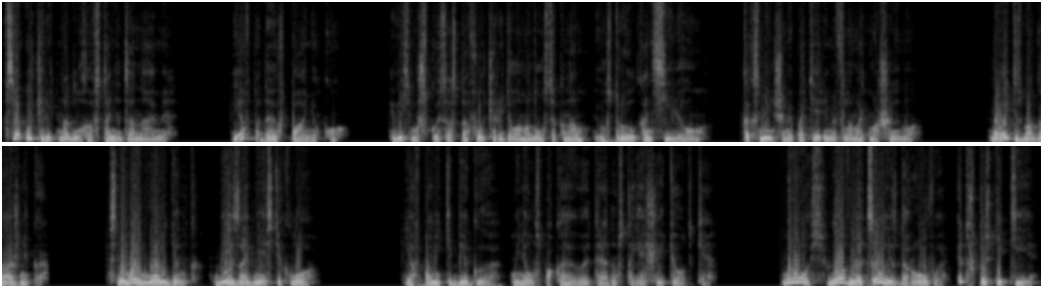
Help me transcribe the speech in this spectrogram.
вся очередь наглухо встанет за нами. Я впадаю в панику. Весь мужской состав очереди ломанулся к нам и устроил консилиум, как с меньшими потерями взломать машину. Давайте с багажника. Снимай молдинг, бей заднее стекло. Я в панике бегаю, меня успокаивают рядом стоящие тетки. Брось, главное целые и здоровы. Это ж пустяки.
